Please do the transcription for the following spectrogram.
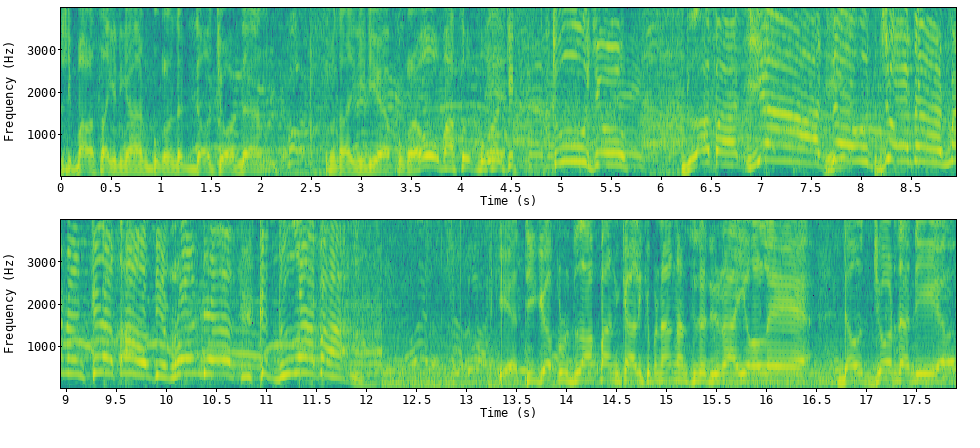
Dibalas lagi dengan pukulan dari Dal Jordan. Sementara ini dia pukulan. Oh masuk pukulan kick. Tujuh, delapan. Ya, Dal Jordan menang knockout out di ronde ke-8. Ya, 38 kali kemenangan sudah diraih oleh Daud Jordan di uh,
